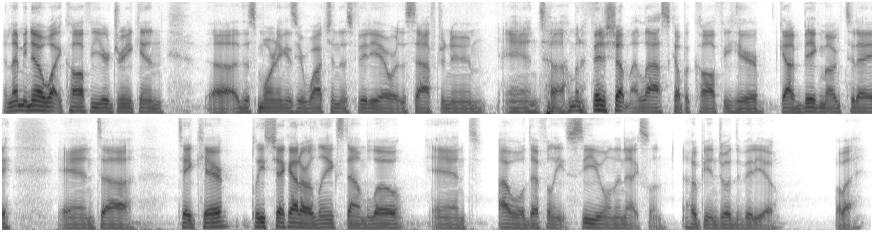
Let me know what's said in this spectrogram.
And let me know what coffee you're drinking. Uh, this morning as you're watching this video or this afternoon. And uh, I'm going to finish up my last cup of coffee here. Got a big mug today. And uh, take care. Please check out our links down below, and I will definitely see you on the next one. I hope you enjoyed the video. Bye bye.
